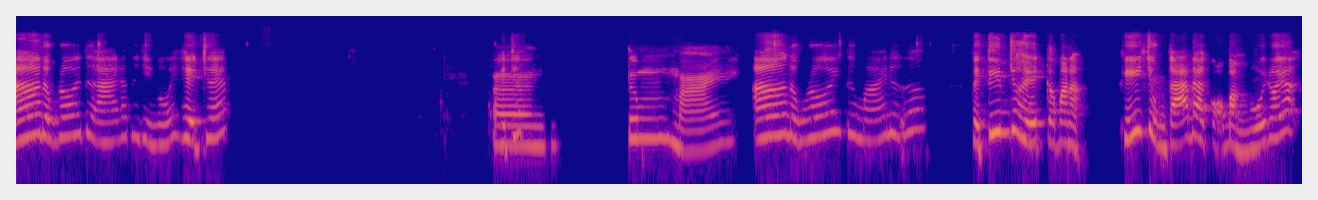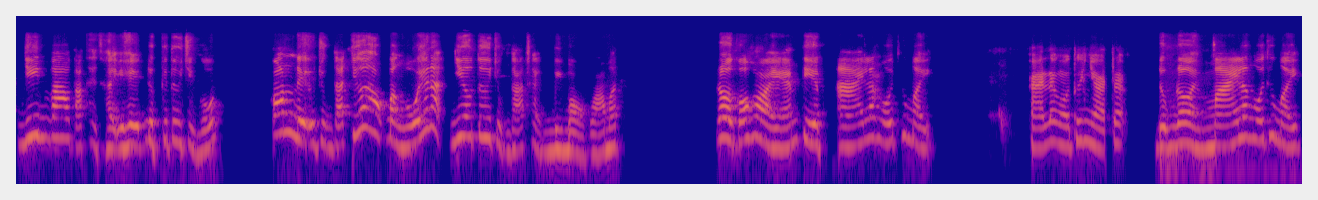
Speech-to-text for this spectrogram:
à đúng rồi từ ai là từ gì ngồi hết chưa em Ờ, từ mái à đúng rồi từ mái nữa. Phải tìm cho hết các bạn ạ. Khi chúng ta đã có bằng ngối rồi á nhìn vào ta thể thấy hết được cái từ chỉ ngối còn nếu chúng ta chưa học bằng ngối á nhiều từ chúng ta sẽ bị bỏ qua mất. Rồi câu hỏi em tiếp. Ai là ngôi thứ mấy? Ái là ngôi thứ nhật á? Đúng rồi mái là ngôi thứ mấy?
